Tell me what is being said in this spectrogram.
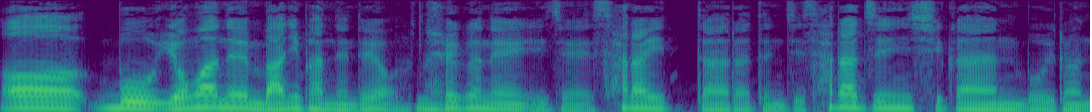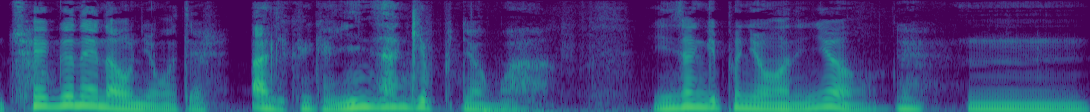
어, 뭐 영화는 많이 봤는데요. 네. 최근에 이제 살아있다라든지 사라진 시간 뭐 이런 최근에 나온 영화들. 아니, 그러니까 인상 깊은 영화. 인상 깊은 영화는요. 네. 음,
